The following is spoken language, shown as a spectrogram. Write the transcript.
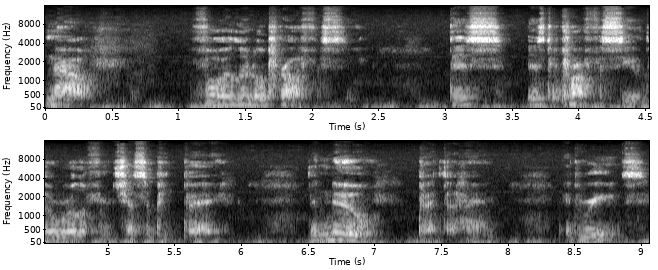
Now, for a little prophecy. This is the prophecy of the ruler from Chesapeake Bay, the new Bethlehem. It reads,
